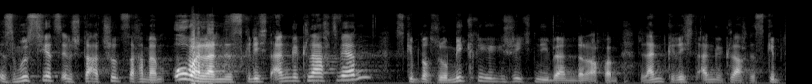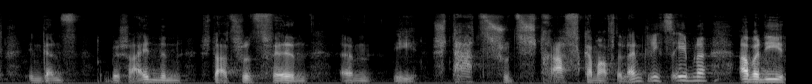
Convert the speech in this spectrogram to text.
es muss jetzt in Staatsschutzsachen beim Oberlandesgericht angeklagt werden. Es gibt noch so mickrige Geschichten, die werden dann auch beim Landgericht angeklagt. Es gibt in ganz bescheidenen Staatsschutzfällen ähm, die Staatsschutzstrafkammer auf der Landgerichtsebene, aber die,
